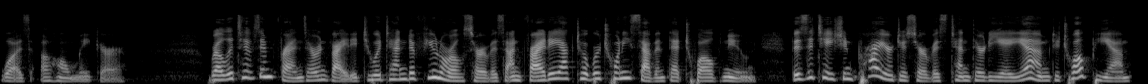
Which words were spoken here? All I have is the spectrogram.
was a homemaker. Relatives and friends are invited to attend a funeral service on Friday, October 27th at 12 noon. Visitation prior to service 10:30 a.m. to 12 p.m.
